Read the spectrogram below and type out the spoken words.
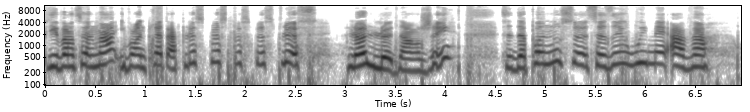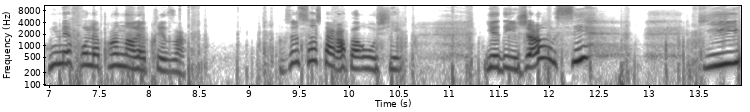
Puis éventuellement, ils vont être prêts à plus, plus, plus, plus, plus. Là, le danger, c'est de ne pas nous se, dire oui, mais avant. Oui, mais il faut le prendre dans le présent. Ça, ça c'est par rapport aux chiens. Il y a des gens aussi qui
